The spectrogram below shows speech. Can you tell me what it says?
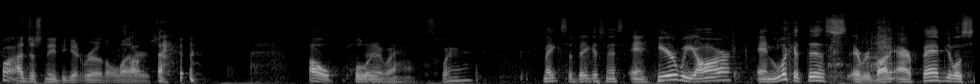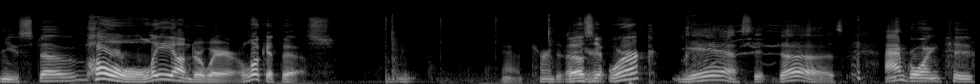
What? I just need to get rid of the letters. Oh, please. Anyway. I swear. Makes the biggest mess. And here we are. And look at this, everybody. Our fabulous new stove. Holy underwear! Look at this. Now, I turned it up Does it work? Yes, it does. I'm going to.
